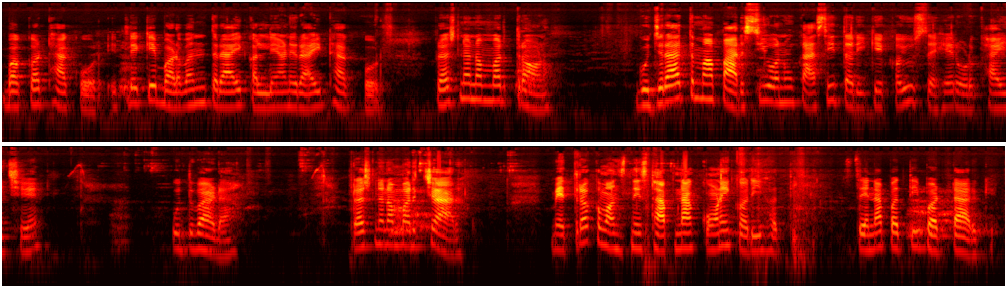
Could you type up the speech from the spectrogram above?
બકર ઠાકોર. એટલે કે બળવંતરાય કલ્યાણરાય ઠાકોર. પ્રશ્ન નંબર ત્રણ. ગુજરાતમાં પારસીઓનું કાશી તરીકે કયું શહેર ઓળખાય છે? ઉદવાડા. પ્રશ્ન નંબર ચાર. મૈત્રક વંશની સ્થાપના કોણે કરી હતી? સેનાપતિ ભટ્ટારકે.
